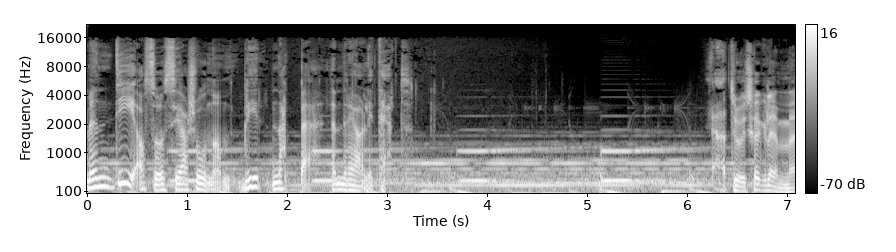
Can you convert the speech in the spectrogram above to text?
Men de assosiasjonene blir neppe en realitet. Jeg tror vi skal glemme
